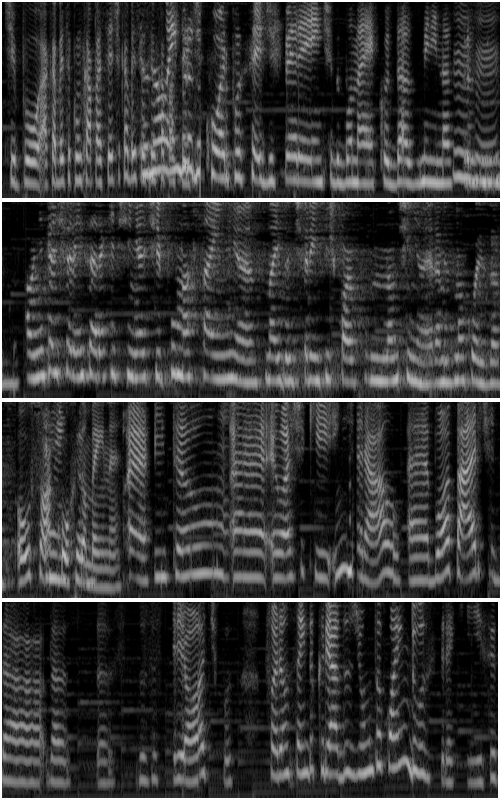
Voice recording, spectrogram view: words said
Tipo, a cabeça com capacete e a cabeça eu sem capacete. Eu não lembro do corpo ser diferente do boneco das meninas uhum. pros meninos. A única diferença era que tinha, tipo, uma sainha, mas a diferença de corpo não tinha, era a mesma coisa. Ou só a é, cor então, também, né? É, então é, eu acho que, em geral, é, boa parte da, das, das, dos estereótipos foram sendo criados junto com a indústria, que se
